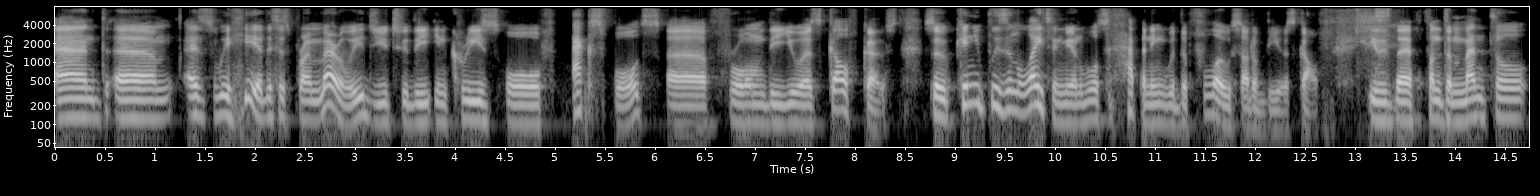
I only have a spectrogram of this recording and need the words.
And um, as we hear, this is primarily due to the increase of exports uh, from the US Gulf Coast. So, can you please enlighten me on what's happening with the flows out of the US Gulf? Is there fundamental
